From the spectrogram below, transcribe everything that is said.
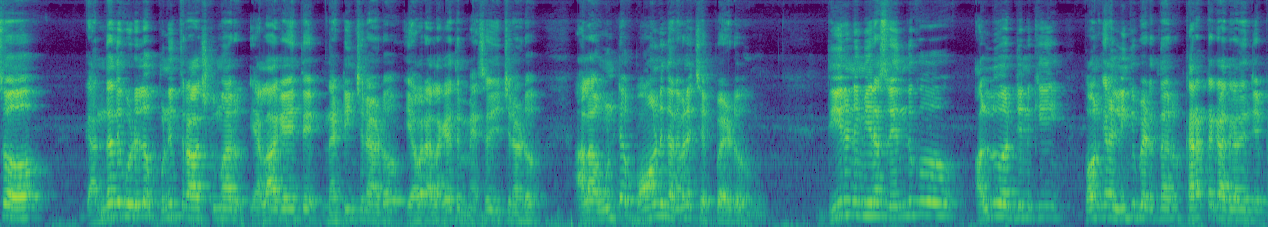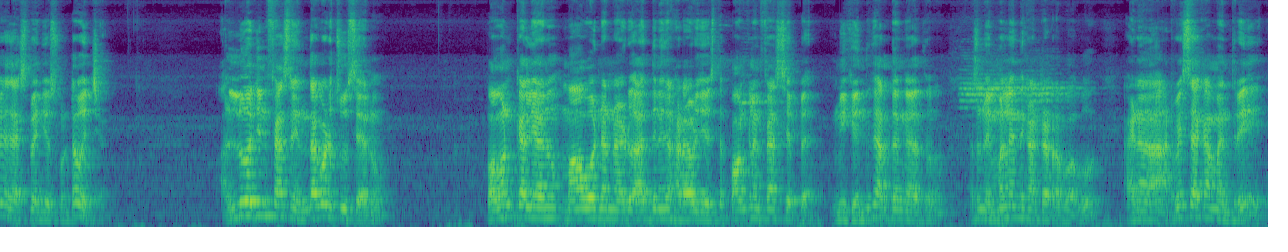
సో గంధదగుడిలో పునీత్ రాజ్ కుమార్ ఎలాగైతే నటించినాడో ఎవరు ఎలాగైతే మెసేజ్ ఇచ్చినాడో అలా ఉంటే బాగుంది దాని మీద చెప్పాడు. దీనిని మీరు అసలు ఎందుకు అల్లు అర్జున్కి పవన్ కళ్యాణ్ లింక్ పెడుతున్నారు? కరెక్ట్ కాదు కదని చెప్పి ఎక్స్ప్లెయిన్ చేసుకుంటూ వచ్చాను అల్లు అర్జున్ ఫ్యాన్స్ ఇందా కూడా చూశాను. పవన్ కళ్యాణ్ మా వాడిని అన్నాడు అది నిజం హడావుడి చేస్తే పవన్ కళ్యాణ్ ఫ్యాన్స్ చెప్పారు. మీకు ఎందుకు అర్థం కాదు? అసలు మిమ్మల్ని ఎందుకు అంటాడు రా బాబు? ఆయన అటవీ శాఖ మంత్రి.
